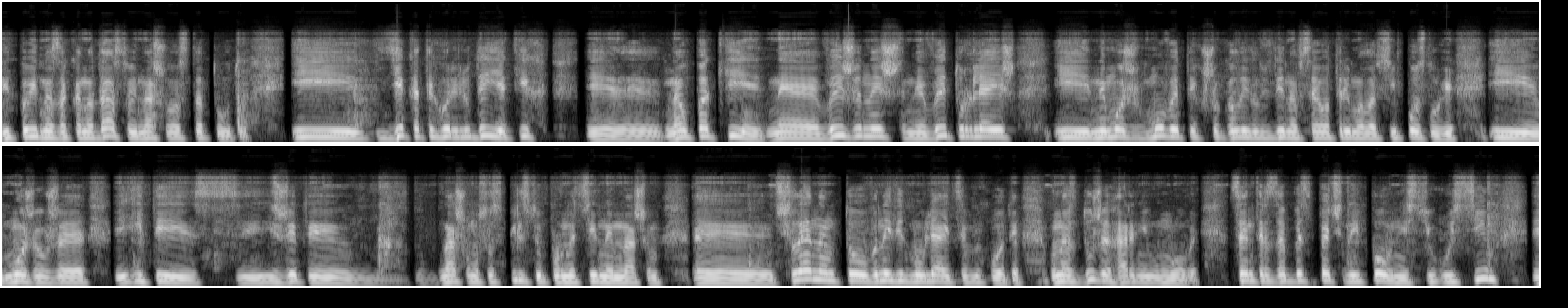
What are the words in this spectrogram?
відповідно законодавству і нашого статуту, і є категорії людей, яких е, навпаки не виженеш, не витурляєш і не можеш вмовити, що коли людина все отримала всі послуги і може вже іти і жити в нашому суспільстві повноцінним нашим е, членам, то вони відмовляються виходити. У нас дуже гарні умови. Центр забезпечений повністю усім, е,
